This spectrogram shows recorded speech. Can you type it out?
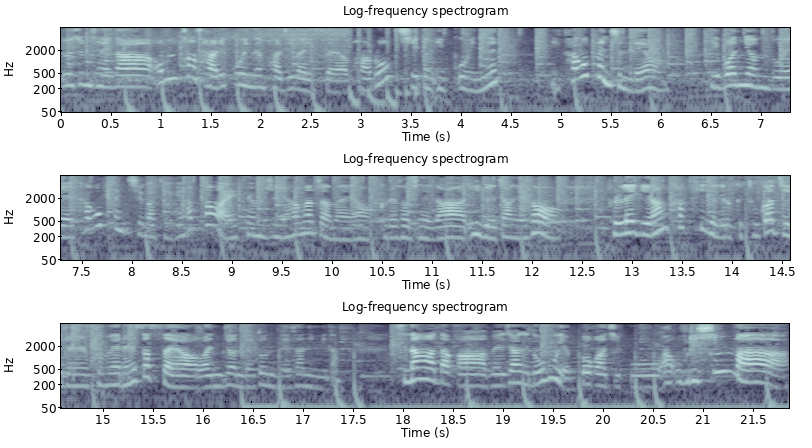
요즘 제가 엄청 잘 입고 있는 바지가 있어요. 바로 지금 입고 있는 이 카고 팬츠인데요. 이번 연도에 카고 팬츠가 되게 핫한 아이템 중에 하나잖아요. 그래서 제가 이 매장에서 블랙이랑 카키색 이렇게 두 가지를 구매를 했었어요. 완전 내돈내산입니다. 지나가다가 매장이 너무 예뻐가지고 아 우리 신바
